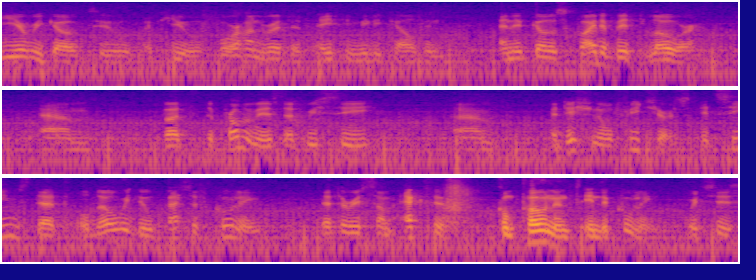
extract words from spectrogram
here we go to a Q of 400 at 80 millikelvin, and it goes quite a bit lower. Um, but the problem is that we see um, additional features. It seems that although we do passive cooling, that there is some active component in the cooling, which is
